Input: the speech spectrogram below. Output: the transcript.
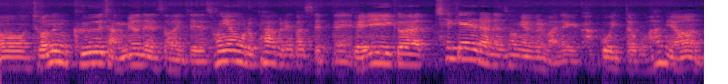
어, 저는 그 장면에서 이제 성향으로 파악을 해봤을 때, 베리가 체계라는 성향을 만약에 갖고 있다고 하면,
